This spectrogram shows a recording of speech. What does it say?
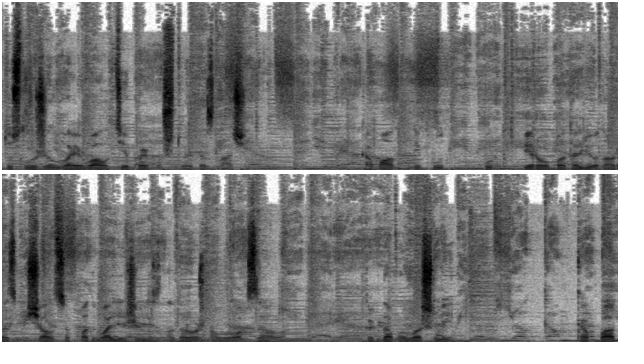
Кто служил, воевал, те поймут, что это значит. Командный пункт, пункт первого батальона размещался в подвале железнодорожного вокзала. Когда мы вошли, комбат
